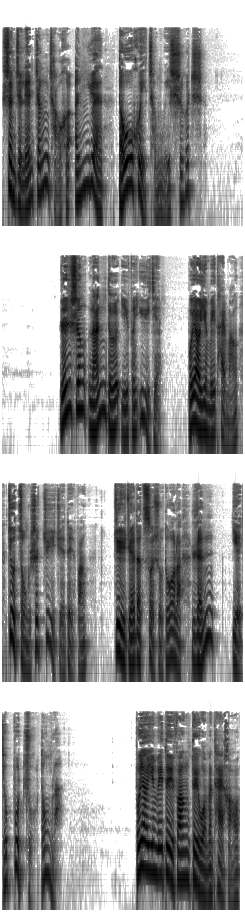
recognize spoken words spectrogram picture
甚至连争吵和恩怨都会成为奢侈。人生难得一份遇见，不要因为太忙就总是拒绝对方。拒绝的次数多了，人也就不主动了。不要因为对方对我们太好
